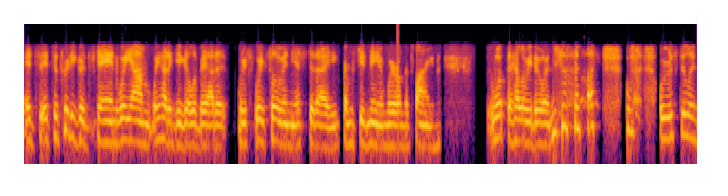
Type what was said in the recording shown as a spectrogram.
it's it's a pretty good stand. We um we had a giggle about it. We we flew in yesterday from Sydney and we're on the plane. What the hell are we doing? we were still in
